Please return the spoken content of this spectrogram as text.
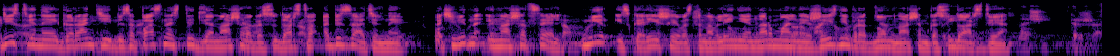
Действенные гарантии безопасности для нашего государства обязательны. Очевидно и наша цель – мир и скорейшее восстановление нормальной жизни в родном нашем государстве. Державі.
